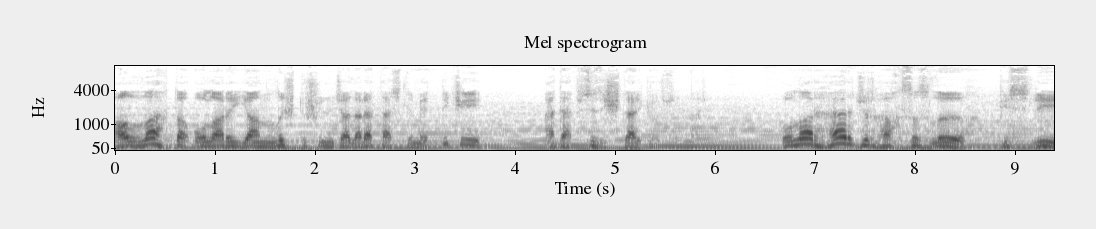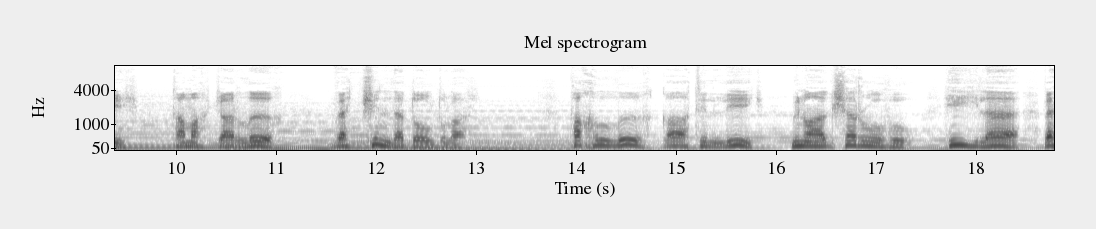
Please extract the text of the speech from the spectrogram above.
Allah da onları yanlış düşüncələrə təslim etdi ki, ədəbsiz işlər görsünlər. Onlar hər cür haqsızlıq, pislik, tamahkarlıq və kinlə doldular. Paxıllıq, qatillik, münaqişə ruhu, hiylə və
